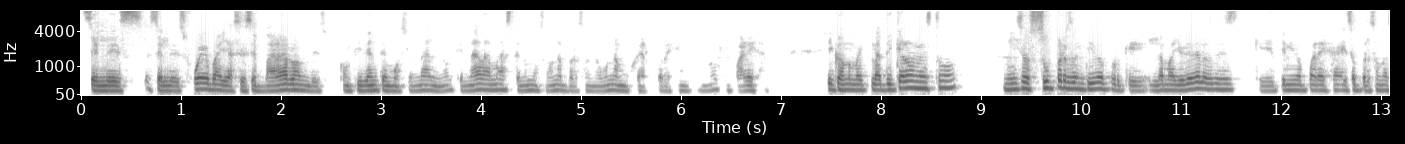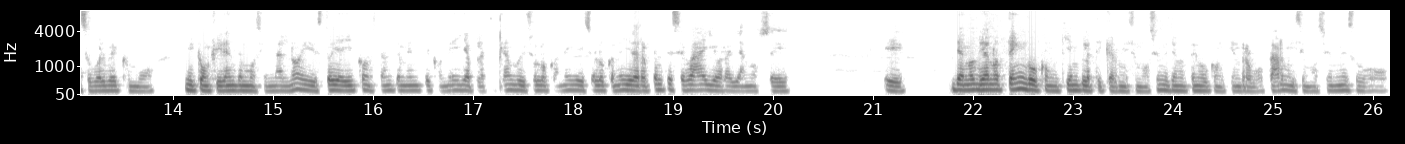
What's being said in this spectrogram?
se les, se les fue, vaya, se separaron de su confidente emocional, ¿no? Que nada más tenemos a una persona, una mujer, por ejemplo, ¿no? Tu pareja. Y cuando me platicaron esto, me hizo súper sentido porque la mayoría de las veces que he tenido pareja, esa persona se vuelve como mi confidente emocional, ¿no? Y estoy ahí constantemente con ella, platicando y solo con ella y solo con ella. Y de repente se va y ahora ya no sé, eh, ya, no, ya no tengo con quién platicar mis emociones, ya no tengo con quién rebotar mis emociones o,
